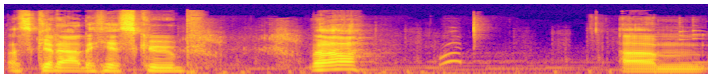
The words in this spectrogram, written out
Let's get out of here, Scoob. Ah. Um,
